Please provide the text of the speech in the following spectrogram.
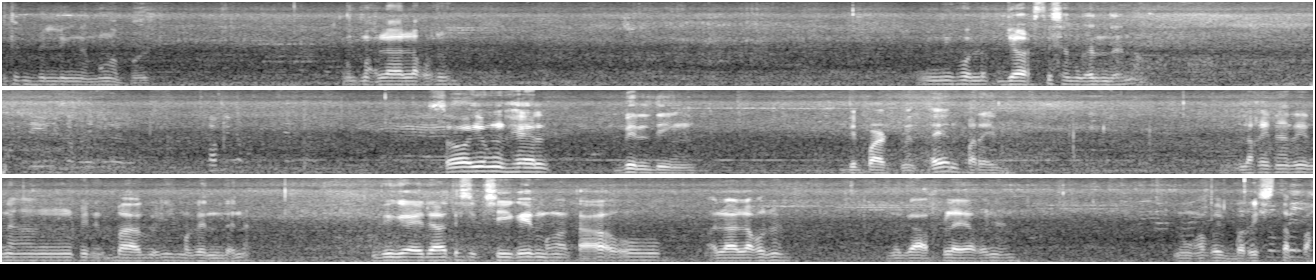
ito yung building ng mga bird. Kung maalala ko nun. Yung Hall of Justice, ang ganda na. So, yung health building department, ayan pa rin. Laki na rin ng pinagbago niya, maganda na. Hindi dati, siksika yung mga tao. Alala ko nun. Nag-a-apply ako niyan. Nung ako'y barista pa.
